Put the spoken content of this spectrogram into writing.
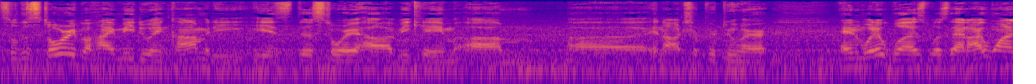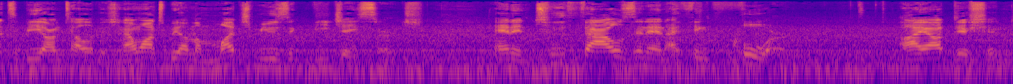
So the story behind me doing comedy is the story of how I became um, uh, an entrepreneur. And what it was was that I wanted to be on television. I wanted to be on the Much Music VJ search. And in 2000 and I think four, I auditioned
